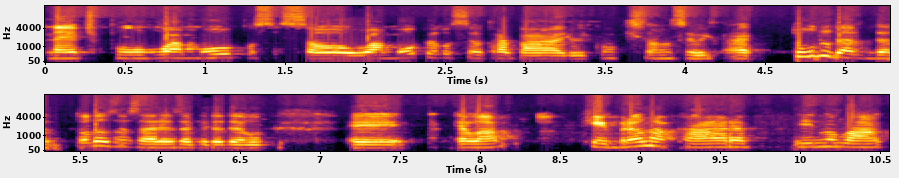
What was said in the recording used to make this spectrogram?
né? Tipo, o amor por si só, o amor pelo seu trabalho e conquistando o seu, é, tudo da, da- todas as áreas da vida dela, é, ela quebrando a cara, indo lá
